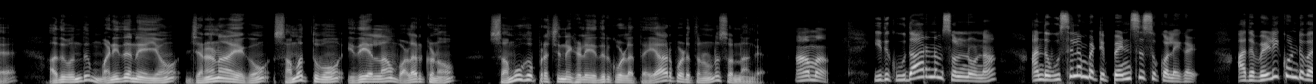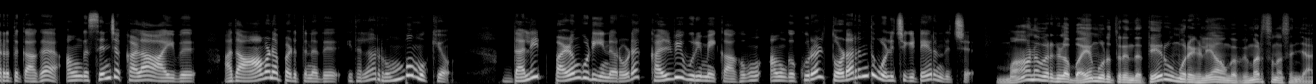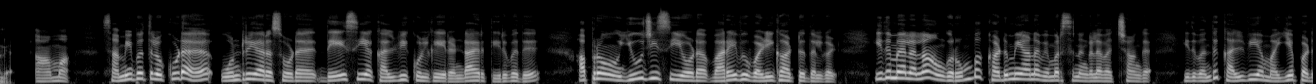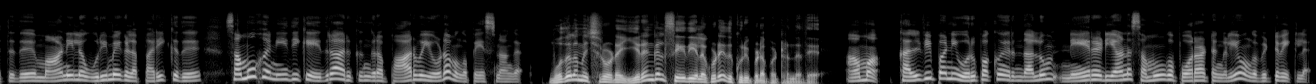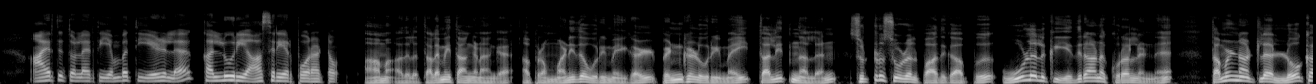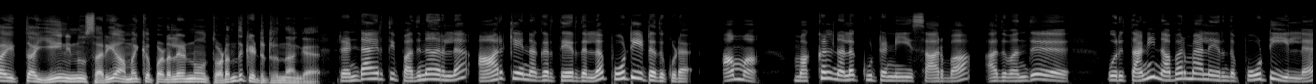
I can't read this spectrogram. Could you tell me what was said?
அது வந்து மனிதநேயம் ஜனநாயகம் சமத்துவம் இதையெல்லாம் வளர்க்கணும் சமூக பிரச்சனைகளை எதிர்கொள்ள தயார்படுத்தணும்னு சொன்னாங்க. ஆமா. இதுக்கு உதாரணம் சொல்லணும்னா அந்த உசிலம்பட்டி பெண் சிசு கொலைகள். அதை வெளிக்கொண்டு வர்றதுக்காக அவங்க செஞ்ச கள ஆய்வு அதை ஆவணப்படுத்தினது இதெல்லாம் ரொம்ப முக்கியம். தலித் பழங்குடியினரோட கல்வி உரிமைக்காகவும் அவங்க குரல் தொடர்ந்து ஒழிச்சுக்கிட்டே இருந்துச்சு. மாணவர்களை பயமுறுத்துற இந்த தேர்வு முறைகளையும் அவங்க விமர்சனம் செஞ்சாங்க. ஆமா. சமீபத்துல கூட ஒன்றிய அரசோட தேசிய கல்விக் கொள்கை ரெண்டாயிரத்தி இருபது அப்புறம் யூஜிசியோட வரைவு வழிகாட்டுதல்கள் இது மேலெல்லாம் அவங்க ரொம்ப கடுமையான விமர்சனங்களை வச்சாங்க. இது வந்து கல்வியை மையப்படுத்துது மாநில உரிமைகளை பறிக்குது சமூக நீதிக்கு எதிரா இருக்குங்கிற பார்வையோட அவங்க பேசினாங்க. முதலமைச்சரோட இரங்கல் செய்தியில கூட இது குறிப்பிடப்பட்டிருந்தது. ஆமா கல்வி பணி ஒரு பக்கம் இருந்தாலும் நேரடியான சமூக போராட்டங்களையும் அவங்க விட்டு வைக்கல. ஆயிரத்தி தொள்ளாயிரத்தி எண்பத்தி ஏழுல கல்லூரி ஆசிரியர் போராட்டம். ஆமா அதுல தலைமை தாங்கினாங்க. அப்புறம் மனித உரிமைகள் பெண்கள் உரிமை தலித் நலன் சுற்றுச்சூழல் பாதுகாப்பு ஊழலுக்கு எதிரான குரல்னு தமிழ்நாட்டுல லோகாயுக்தா ஏன் இன்னும் சரியா அமைக்கப்படலன்னு தொடர்ந்து கேட்டுட்டு இருந்தாங்க. ரெண்டாயிரத்தி பதினாறுல ஆர்கே நகர் தேர்தல்ல போட்டியிட்டது கூட. ஆமா மக்கள் நலக் கூட்டணி சார்பா? அது வந்து ஒரு தனி நபர் மேல இருந்த போட்டி இல்ல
